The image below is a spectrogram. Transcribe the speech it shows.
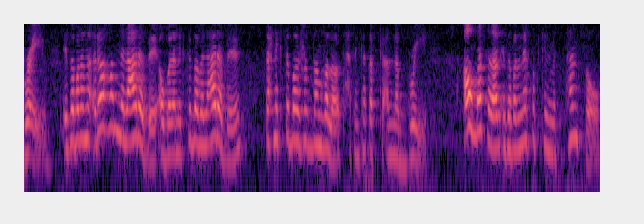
brave. إذا بدنا نقراها من العربي أو بدنا نكتبها بالعربي رح نكتبها جدا غلط حتنكتب كأنها brief. أو مثلا إذا بدنا ناخذ كلمة pencil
